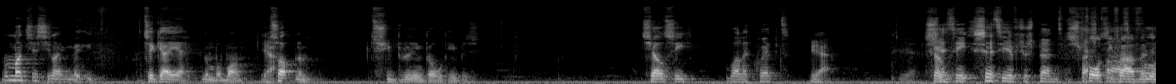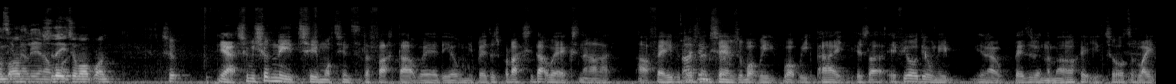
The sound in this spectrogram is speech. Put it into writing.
Well, Manchester United, De Gea, number one. Yeah. Tottenham, two brilliant goalkeepers. Chelsea, Well equipped. Yeah. So- City, City have just spent best part 45 of million, 40 one, million so they don't want one. So yeah, so we shouldn't read too much into the fact that we're the only bidders, but actually that works in our, our favour, I doesn't it, in so. terms of what we what we pay. Is that if you're the only you know bidder in the market, you sort of like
